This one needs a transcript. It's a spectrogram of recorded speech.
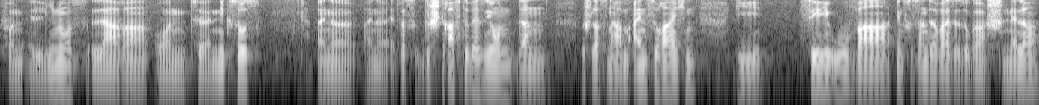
von Linus, Lara und äh, Nixus eine, eine etwas gestraffte Version dann beschlossen haben einzureichen. Die CDU war interessanterweise sogar schneller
